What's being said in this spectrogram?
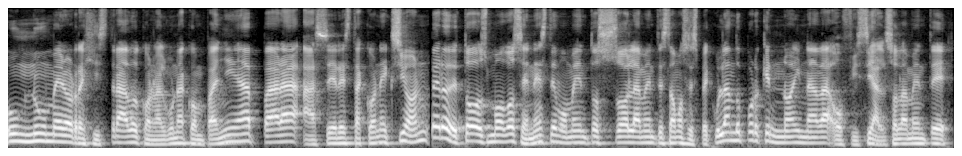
un número registrado con alguna compañía para hacer esta conexión, pero de todos modos en este momento solamente estamos especulando porque no hay nada oficial, solamente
